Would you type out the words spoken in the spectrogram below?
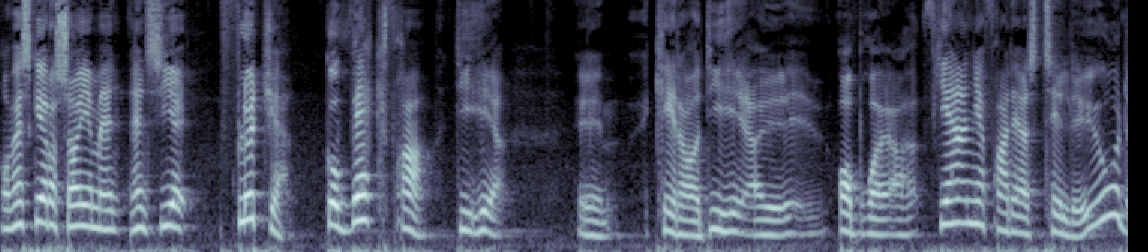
Og hvad sker der så? Jamen, han siger, flyt jer, gå væk fra de her øh, kætter og de her øh, oprører. Fjern jer fra deres telte. I øvrigt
